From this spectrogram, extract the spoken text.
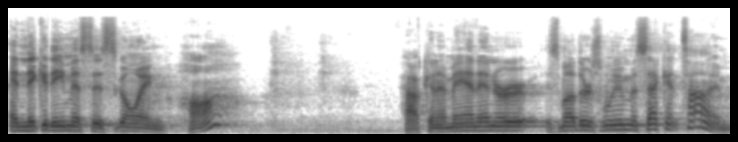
and Nicodemus is going, Huh? How can a man enter his mother's womb a second time?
